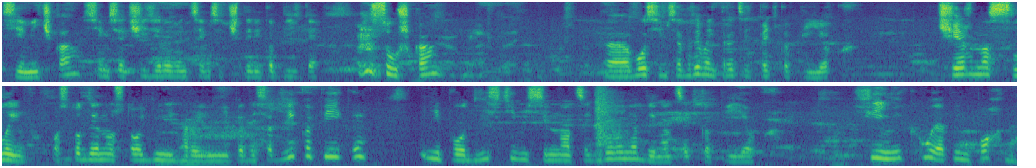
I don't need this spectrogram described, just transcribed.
Сімічка 76 гривень 74 копійки. Сушка е, 80 гривень 35 копійок. Чернослив по 191 гривні 52 копійки і по 218 гривень 11 копійок. Фінік, ой, як він пахне.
